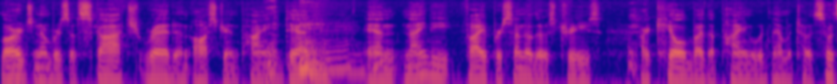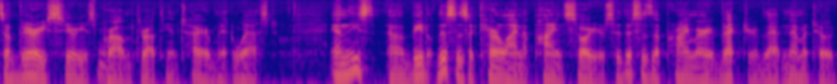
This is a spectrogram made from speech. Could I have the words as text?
large numbers of Scotch, red, and Austrian pine dead. and 95% of those trees are killed by the pine wood nematodes. So it's a very serious problem throughout the entire Midwest. And these uh, beetle, this is a Carolina pine sawyer, so this is the primary vector of that nematode.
